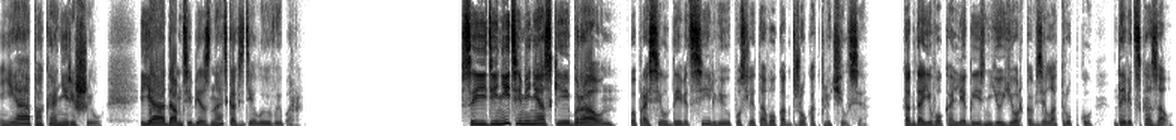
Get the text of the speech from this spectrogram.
«Я пока не решил. Я дам тебе знать, как сделаю выбор». «Соедините меня с Кей Браун», — попросил Дэвид Сильвию после того, как Джок отключился. Когда его коллега из Нью-Йорка взяла трубку, Дэвид сказал,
